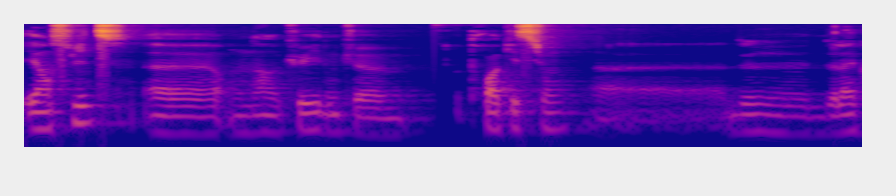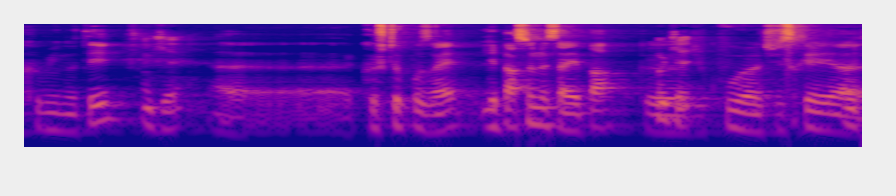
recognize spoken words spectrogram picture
Et ensuite, euh, on a recueilli donc euh, trois questions euh, de, de la communauté euh, que je te poserai. Les personnes ne savaient pas que du coup euh, tu serais euh,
